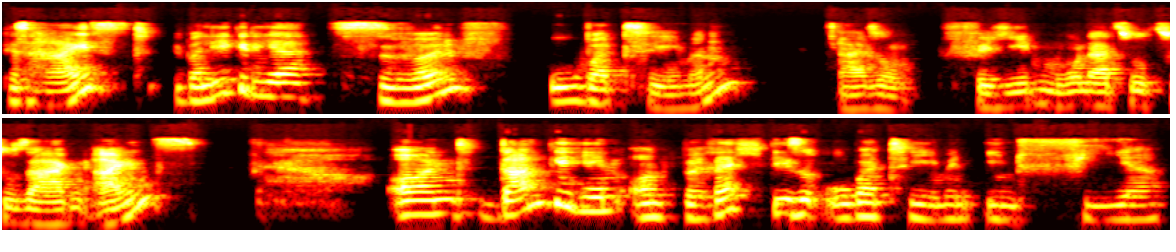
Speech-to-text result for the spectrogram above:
Das heißt, überlege dir zwölf Oberthemen, also für jeden Monat sozusagen eins. Und dann geh hin und brech diese Oberthemen in vier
